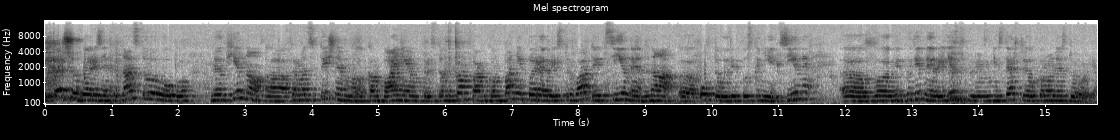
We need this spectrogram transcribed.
1 березня 2015 року необхідно фармацевтичним компаніям, представникам фармкомпаній перереєструвати ціни на е, оптові відпускні ціни е, в відповідний реєстр в Міністерстві охорони здоров'я.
